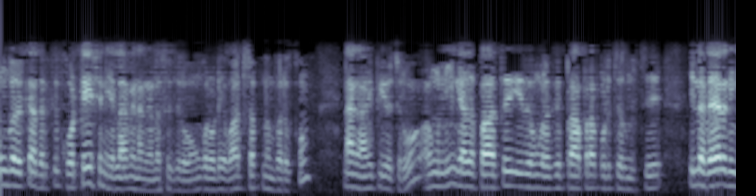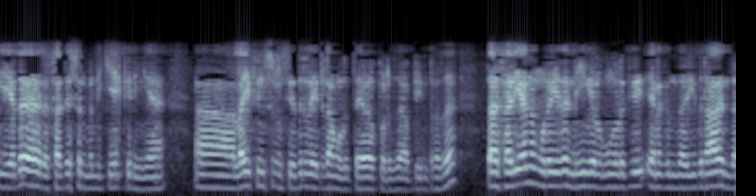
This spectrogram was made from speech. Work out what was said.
உங்களுக்கு அதற்கு கொட்டேஷன் எல்லாமே நாங்கள் என்ன செஞ்சிருவோம்? உங்களுடைய வாட்ஸ்அப் நம்பருக்கும் நாங்க அனுப்பி வச்சிருவோம். அவங்க நீங்க அதை பார்த்து இது உங்களுக்கு ப்ராப்பரா பிடிச்சிருந்துச்சு இல்ல வேற நீங்க எதை சஜஷன் பண்ணி கேக்குறீங்க லைஃப் இன்சூரன்ஸ் எது ரிலேட்டடா உங்களுக்கு தேவைப்படுது அப்படின்றத சரியான முறையில நீங்கள் உங்களுக்கு எனக்கு இந்த இதனால இந்த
